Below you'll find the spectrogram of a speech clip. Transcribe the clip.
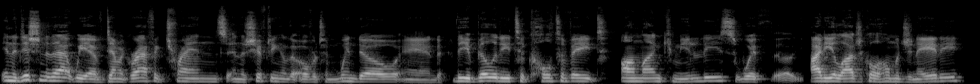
In addition to that, we have demographic trends and the shifting of the Overton window and the ability to cultivate online communities with uh, ideological homogeneity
